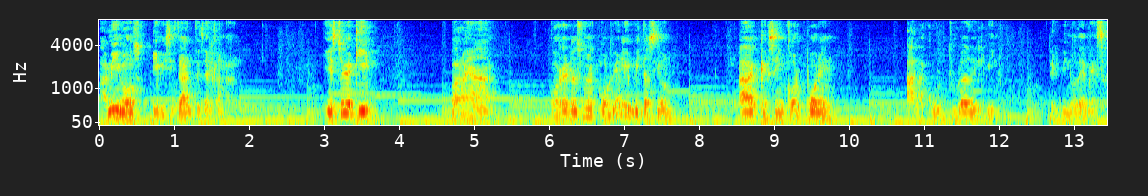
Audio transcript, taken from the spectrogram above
amigos y visitantes del canal. Y estoy aquí para correrles una cordial invitación a que se incorporen a la cultura del vino, del vino de mesa.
